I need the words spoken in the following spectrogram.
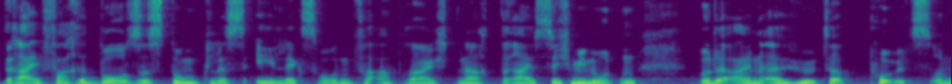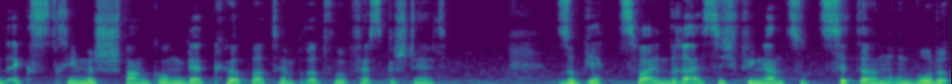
Dreifache Dosis dunkles Elex wurden verabreicht. Nach 30 Minuten wurde ein erhöhter Puls und extreme Schwankungen der Körpertemperatur festgestellt. Subjekt 32 fing an zu zittern und wurde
